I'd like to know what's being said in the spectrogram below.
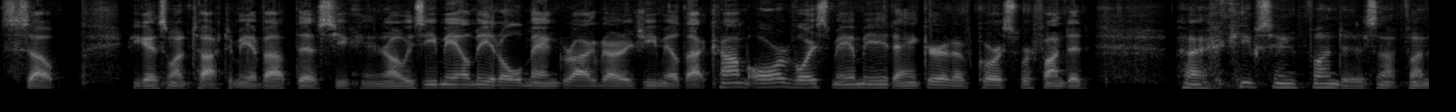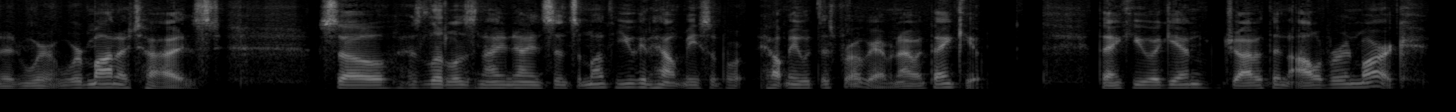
So, if you guys want to talk to me about this, you can always email me at oldmangrognard at gmail.com or voicemail me at Anchor. And of course, we're funded. I keep saying funded. It's not funded. We're, we're monetized. So, as little as 99 cents a month, you can help me support, help me with this program. And I would thank you. Thank you again, Jonathan, Oliver, and Mark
